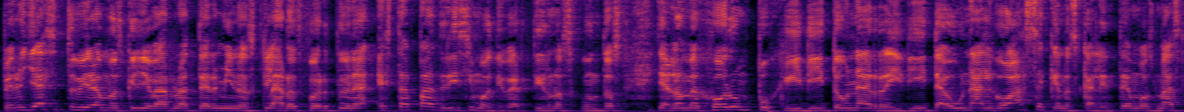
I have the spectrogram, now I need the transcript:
pero ya si tuviéramos que llevarlo a términos claros, Fortuna, está padrísimo divertirnos juntos y a lo mejor un pujidito, una reidita, un algo hace que nos calentemos más,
